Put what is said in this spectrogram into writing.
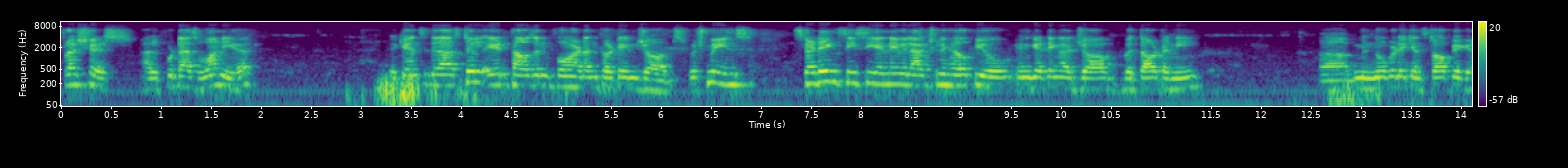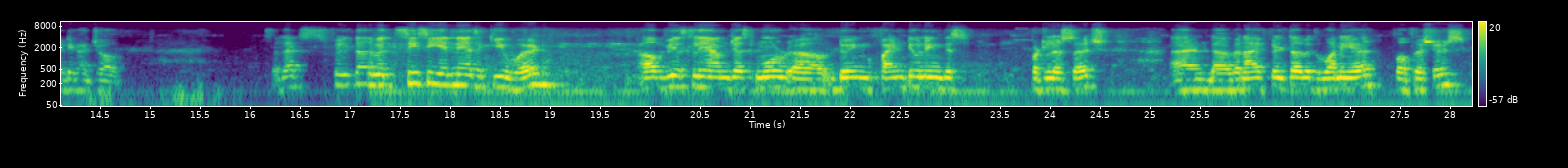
freshers, I'll put as one year. You can see there are still 8,413 jobs, which means studying CCNA will actually help you in getting a job without any, uh, nobody can stop you getting a job. So let's filter with CCNA as a keyword. Obviously, I'm just more uh, doing fine tuning this particular search and uh, when I filter with one year for freshers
